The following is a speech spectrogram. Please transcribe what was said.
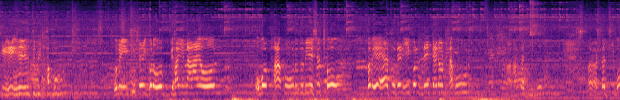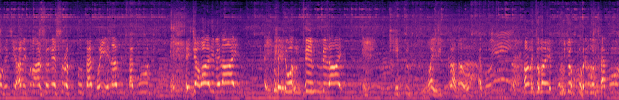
তুমি ঠাকুর? তুমি সেই গোলক বিহারী নারায়ণ? ওগো ঠাকুর, তুমি এসেছ। তবে এত দেরি করলে কেন ঠাকুর? আমি তোমার সঙ্গে শত্রুতা করে এলাম ঠাকুর। এই যাওয়ার বেলায়, একটু সময় ভিক্ষা দাও ঠাকুর। আমি তোমায় পুজো করব ঠাকুর।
